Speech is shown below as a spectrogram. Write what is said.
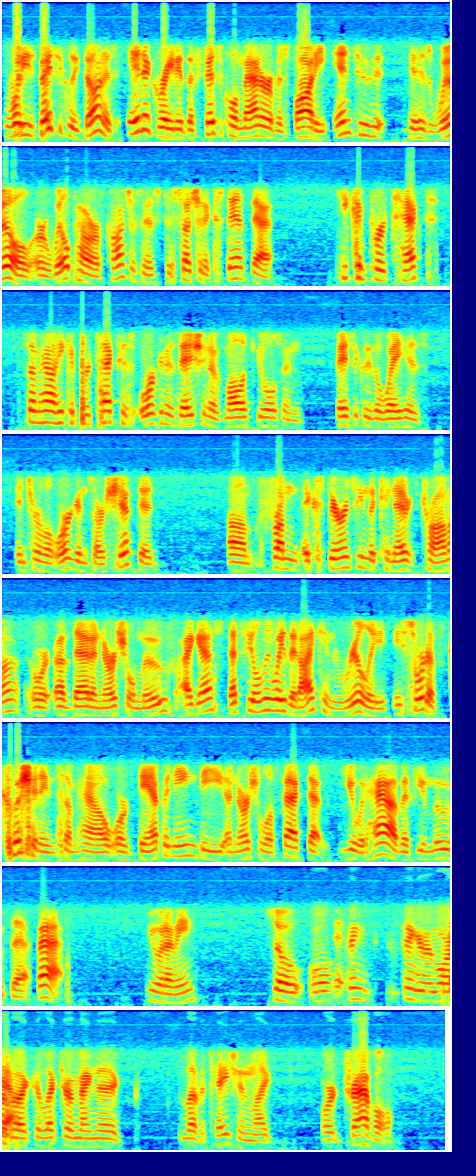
what he's basically done is integrated the physical matter of his body into his, his will or willpower of consciousness to such an extent that he can protect somehow he can protect his organization of molecules and basically the way his internal organs are shifted um, from experiencing the kinetic trauma or of that inertial move. I guess that's the only way that I can really. He's sort of cushioning somehow or dampening the inertial effect that you would have if you moved that fast. You know what I mean? So Well, think think of it more Yeah. of like electromagnetic levitation, like or travel.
